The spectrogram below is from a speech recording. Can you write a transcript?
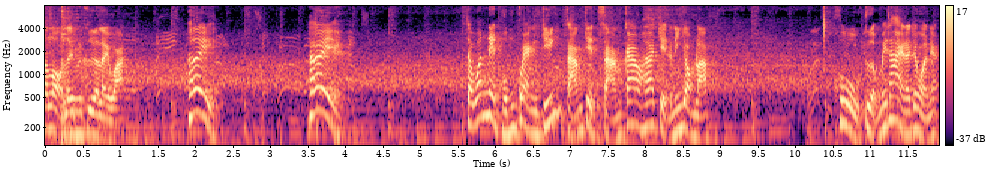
ตลอดเลยมันคืออะไรวะ เฮ้ย เฮ้ย แต่ว่าเน็ตผมแกว่งจริง 3 7 3 9 5 7 อันนี้ยอมรับโหเกือบไม่ได้นะจังหวะเนี้ย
